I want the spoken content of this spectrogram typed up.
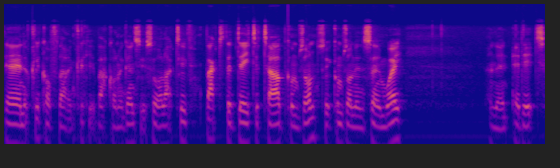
Then I'll click off that and click it back on again so it's all active. Back to the data tab comes on so it comes on in the same way. And then edit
